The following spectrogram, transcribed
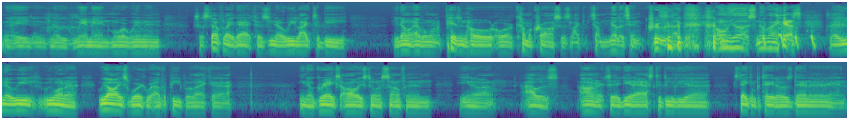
you know, Asians, you know, women, more women. So stuff like that, because, you know, we like to be, you don't ever want to pigeonhole or come across as like some militant crew, like only us, nobody else. So, you know, we, we want to, we always work with other people. Like, uh, you know, Greg's always doing something. You know, uh, I was honored to get asked to do the uh, steak and potatoes dinner, and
